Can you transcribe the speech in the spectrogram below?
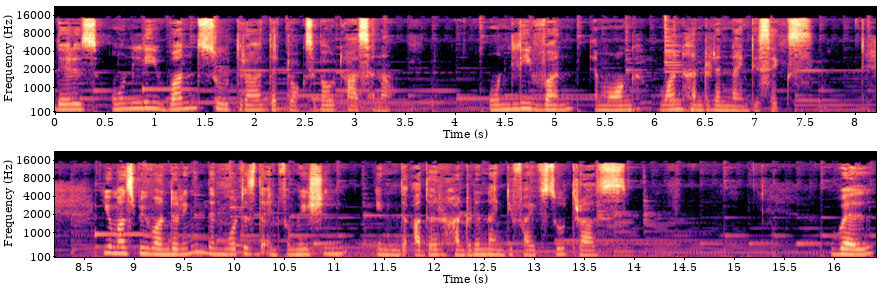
there is only one sutra that talks about asana. Only one among 196. You must be wondering then what is the information in the other 195 sutras? Well,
